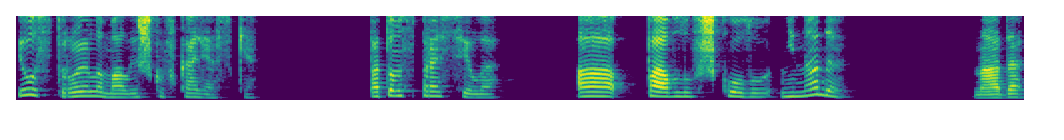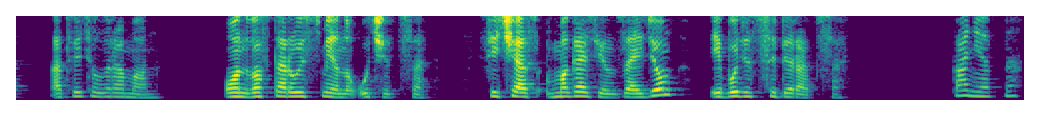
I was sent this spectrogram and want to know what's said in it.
и устроила малышку в коляске. Потом спросила, «А Павлу в школу не надо?» «Надо», — ответил Роман. «Он во вторую смену учится. Сейчас в магазин зайдем и будет собираться». «Понятно»,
